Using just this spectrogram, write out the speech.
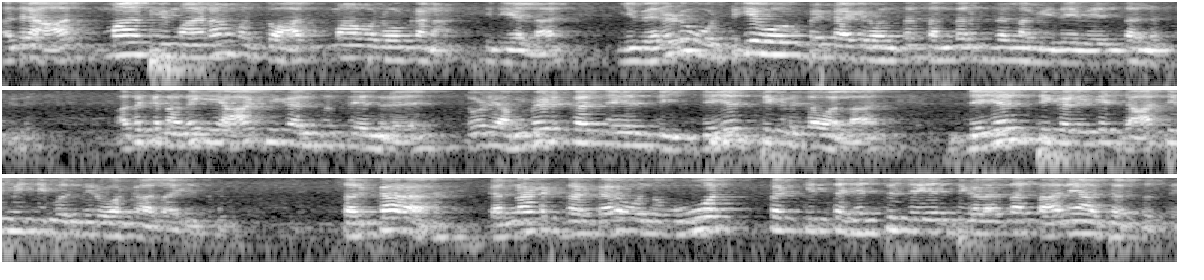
ಅಂದ್ರೆ ಆತ್ಮಾಭಿಮಾನ ಮತ್ತು ಆತ್ಮಾವಲೋಕನ ಇದೆಯಲ್ಲ, ಇವೆರಡು ಒಟ್ಟಿಗೆ ಹೋಗ್ಬೇಕಾಗಿರುವಂತ ಸಂದರ್ಭದಲ್ಲಿ ನಾವಿದ್ದೇವೆ ಅಂತ ಅನ್ನಿಸ್ತಿದೆ. ಅದಕ್ಕೆ ನನಗೆ ಯಾಕೆ ಹೀಗೆ ಅನಿಸುತ್ತೆ ಅಂದ್ರೆ, ನೋಡಿ, ಅಂಬೇಡ್ಕರ್ ಜಯಂತಿ ಜಯಂತಿಗಳಿದಾವಲ್ಲ ಜಯಂತಿಗಳಿಗೆ ಜಾತಿ ಮಿತಿ ಬಂದಿರುವ ಕಾಲ ಇದು. ಸರ್ಕಾರ, ಕರ್ನಾಟಕ ಸರ್ಕಾರ ಒಂದು ಮೂವತ್ತಕ್ಕಿಂತ ಹೆಚ್ಚು ಜಯಂತಿಗಳನ್ನು ತಾನೇ ಆಚರಿಸುತ್ತೆ.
